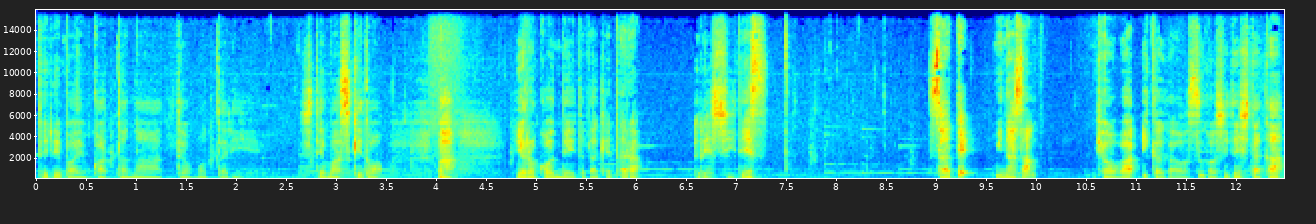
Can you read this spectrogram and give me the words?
出ればよかったなって思ったりしてますけどまあ喜んでいただけたら嬉しいです。さて皆さん今日はいかがお過ごしでしたか？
